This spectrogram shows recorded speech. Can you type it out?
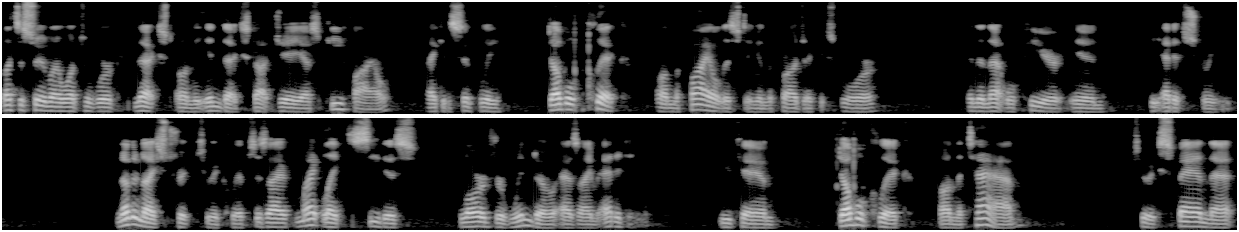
Let's assume I want to work next on the index.jsp file. I can simply double click on the file listing in the Project Explorer and then that will appear in the edit screen. Another nice trick to Eclipse is I might like to see this larger window as I'm editing. You can double click on the tab to expand that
